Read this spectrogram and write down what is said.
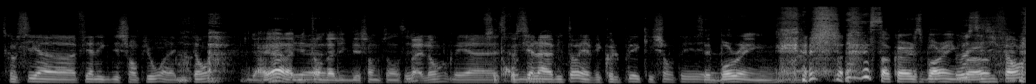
c'est comme si euh, fait la Ligue des Champions à la mi-temps. Il n'y a rien à la Et, mi-temps euh, de la Ligue des Champions aussi. bah non, mais euh, C'est comme si à la mi-temps il y avait Coldplay qui chantait. C'est euh, boring. ouais. Soccer is boring, Eux, c'est bro. différent,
